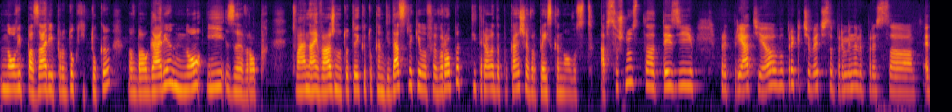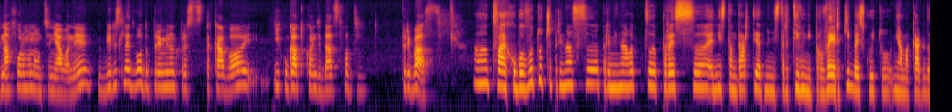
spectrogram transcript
нови пазари и продукти тук, в България, но и за Европа. Това е най-важното, тъй като кандидатствайки в Европа, ти трябва да покажеш европейска новост. А всъщност тези предприятия, въпреки че вече са преминали през една форма на оценяване, би ли следвало да преминат през такава и когато кандидатстват при вас? Това е хубавото, че при нас преминават през едни стандарти административни проверки, без които няма как да,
